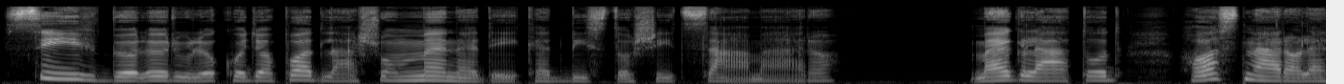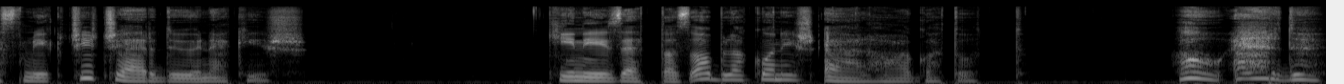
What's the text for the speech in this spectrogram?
Szívből örülök, hogy a padláson menedéket biztosít számára. Meglátod, hasznára lesz még csicserdőnek is. Kinézett az ablakon, és elhallgatott. Ó, erdő!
